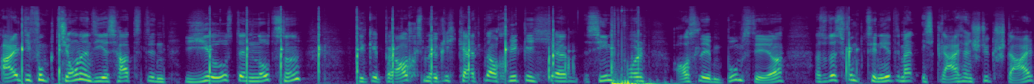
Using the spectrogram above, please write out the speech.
all die Funktionen, die es hat, den Use, den Nutzen, die Gebrauchsmöglichkeiten auch wirklich äh, sinnvoll ausleben. Bumsti, ja. Also das funktioniert. Ich meine, ist klar, ist ein Stück Stahl.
